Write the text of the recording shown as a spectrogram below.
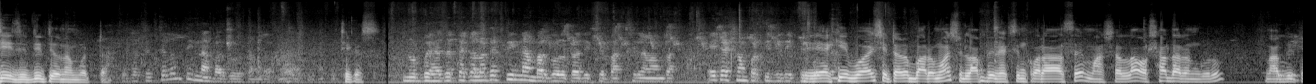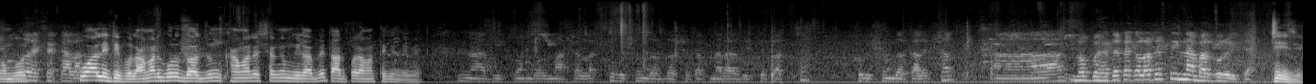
জি জি দ্বিতীয় নাম্বারটা। চলুন তিন নাম্বার গরুটা আমরা। ঠিক আছে। নব্বই হাজার টাকা লটের তিন নাম্বার গরুটা দেখতে পাচ্ছিলাম আমরা। এটা সম্পর্কে যদি একই বয়স এটারও বারো মাস। লাম্পি ভ্যাকসিন করা আছে মার্শাল্লাহ অসাধারণ গরু। নাভি খুবই কম্বল। কোয়ালিটি ফুল আমার গরু দশজন খামারের সঙ্গে মিলাবে তারপর আমার থেকে নেবে। নাভি কম্বল মাশাআল্লাহ খুবই সুন্দর দর্শক আপনারা দেখতে পাচ্ছেন। খুবই সুন্দর কালেকশন নব্বই হাজার টাকা লটের তিন নাম্বার গরু এটা। জি জি।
